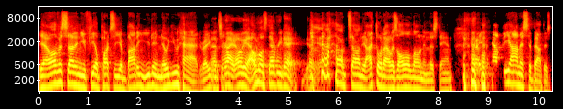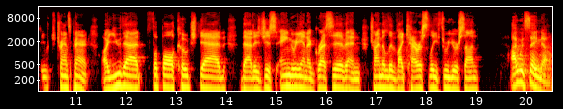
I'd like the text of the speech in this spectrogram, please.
yeah, all of a sudden you feel parts of your body you didn't know you had, right? That's Once right. Oh yeah, almost every day. Yeah, yeah. I'm telling you, I thought I was all alone in this, Dan. Right, now be honest about this. Be transparent. Are you that football coach dad that is just angry and aggressive and trying to live vicariously through your son? I would say no.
